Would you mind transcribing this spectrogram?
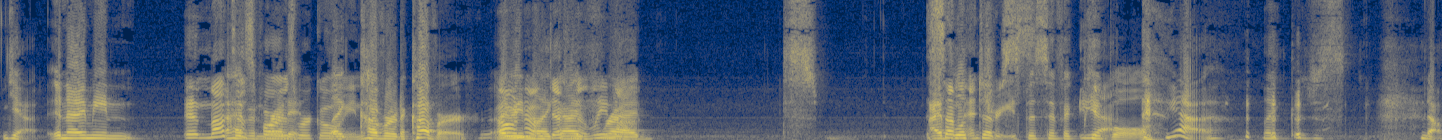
Yeah, and I mean, and I that's as far as we're going like cover to cover. I Oh, mean, no, like I've read. I've looked entries. up specific people. Yeah, like just no.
